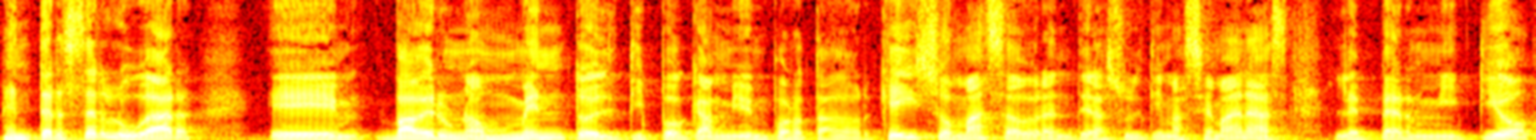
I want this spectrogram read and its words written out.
En tercer lugar, eh, va a haber un aumento del tipo de cambio importador. ¿Qué hizo Massa durante las últimas semanas? Le permitió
